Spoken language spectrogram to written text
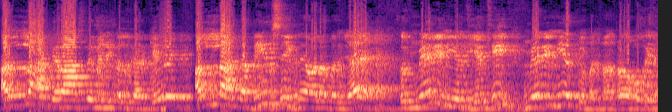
اللہ کے راستے میں نکل کر کے اللہ کا دین سیکھنے والا بن جائے۔ تو میری نیت یہ تھی، میری نیت پہ مجمع کھڑا ہو گیا۔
